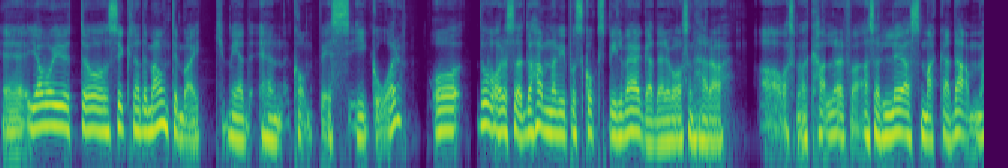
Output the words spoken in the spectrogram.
eh, jag var ju ute och cyklade mountainbike med en kompis igår. Och då var det så, då hamnade vi på skogsbilvägar där det var sån här ja, vad ska man kalla det för, alltså lös makadam.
